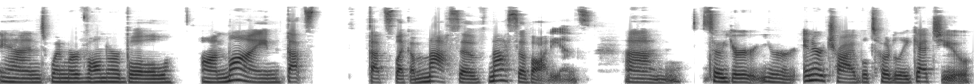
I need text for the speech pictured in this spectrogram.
And when we're vulnerable online, that's, that's like a massive, massive audience. Um, so your, your inner tribe will totally get you.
